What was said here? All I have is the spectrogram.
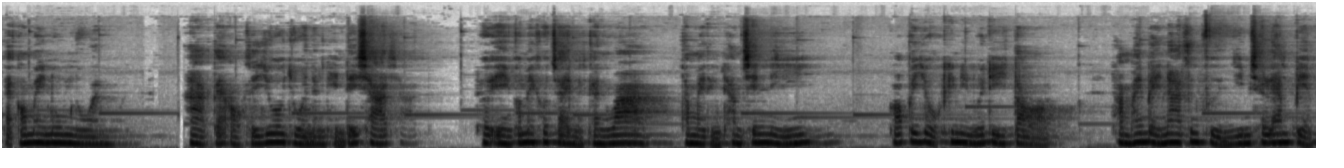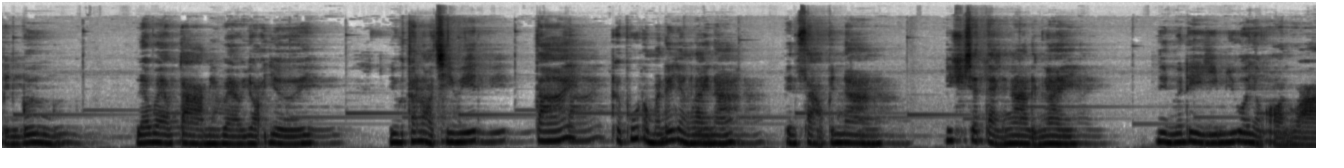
แต่ก็ไม่นุ่มนวล หากแต่ออกจะยั่วยวนยังเห็นได้ชัด เธอเองก็ไม่เข้าใจเหมือนกันว่าทำไมถึงทำเช่นนี้ เพราะประโยคที่นินวดีตอบทำให้ใบหน้าซึ่งฝืนยิ้มแฉลมเปลี่ยนเป็นบึ้ง และแววตามีแววเยาะเย้ยอยู่ตลอดชีวิต ตาย เธอพูดออกมาได้อย่างไรนะ เป็นสาวเป็นนาง นี่คิดจะแต่งงานหรือไง นินวดียิ้มยั่วอย่างอ่อนหวา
